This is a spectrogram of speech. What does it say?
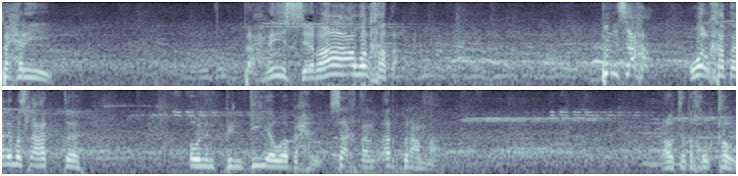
بحري. بحري الصراع والخطأ. بن سحة والخطأ لمصلحة أولمبيندية وبحري. ساقط على الأرض بن عمار. أو تدخل قوي.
